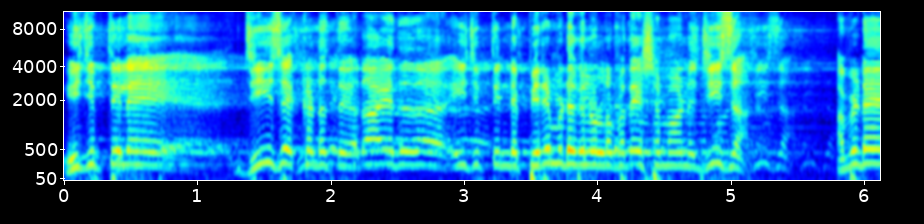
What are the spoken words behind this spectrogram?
ഈജിപ്തിലെ ജീസക്കടുത്ത് അതായത് ഈജിപ്തിന്റെ പിരമിഡുകളുള്ള പ്രദേശമാണ് ജീസ. അവിടെ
